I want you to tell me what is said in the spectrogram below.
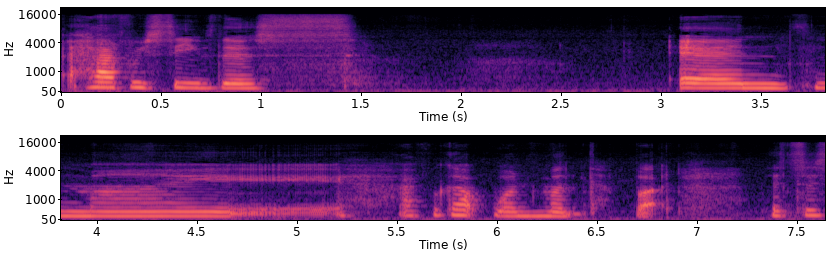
have received this in my, I forgot one month, but this is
